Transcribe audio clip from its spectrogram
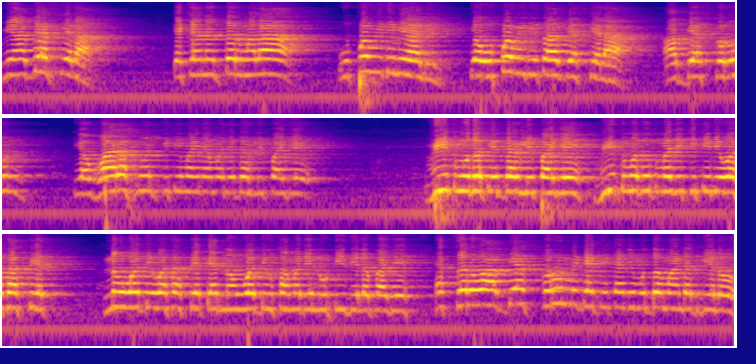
मी अभ्यास केला. त्याच्यानंतर मला उपविधी मिळाली. त्या उपविधीचा अभ्यास केला. अभ्यास करून त्या वारस नोंद किती महिन्यामध्ये धरली पाहिजे? वीत मुदत धरली पाहिजे. वीज मुदत म्हणजे किती दिवस असते नव्वद दिवस असते त्या नव्वद दिवसामध्ये नोटीस दिलं पाहिजे. या सर्व अभ्यास करून मी त्या ठिकाणी मुद्दा मांडत गेलो.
